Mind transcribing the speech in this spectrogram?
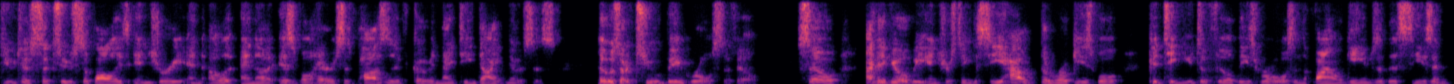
due to Satou Sabally's injury and, and uh, Isabelle Harrison's positive COVID 19 diagnosis. Those are two big roles to fill. So I think it will be interesting to see how the rookies will continue to fill these roles in the final games of this season.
